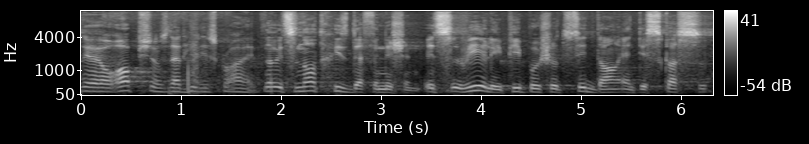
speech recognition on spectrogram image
the options that he described. No, it's not his definition. It's really people should sit down and discuss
